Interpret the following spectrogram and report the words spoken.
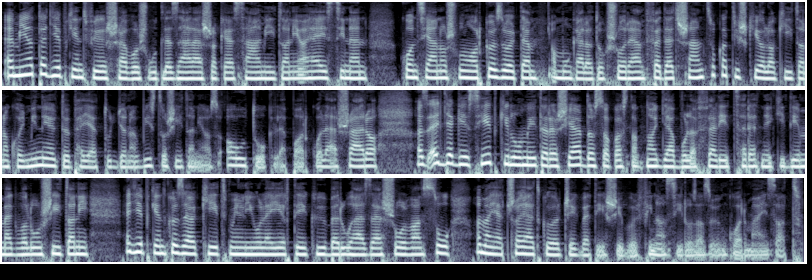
Emiatt egyébként félsávos útlezárásra kell számítani a helyszínen. Koncz János Hunor közölte, a munkálatok során fedett sáncokat is kialakítanak, hogy minél több helyet tudjanak biztosítani az autók leparkolására. Az 1,7 kilométeres járdaszakasznak nagyjából a felét szeretnék idén megvalósítani. Egyébként közel 2 millió leértékű beruházásról van szó, amelyet saját költségvetéséből finanszíroz az önkormányzat.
